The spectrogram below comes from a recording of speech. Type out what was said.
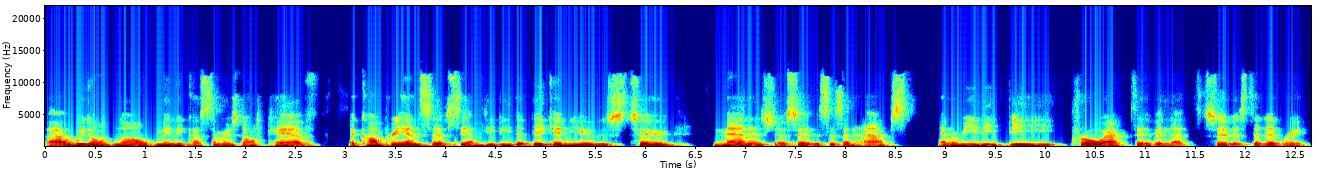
Uh, we don't know, many customers don't have a comprehensive CMDB that they can use to manage their services and apps and really be proactive in that service delivery.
